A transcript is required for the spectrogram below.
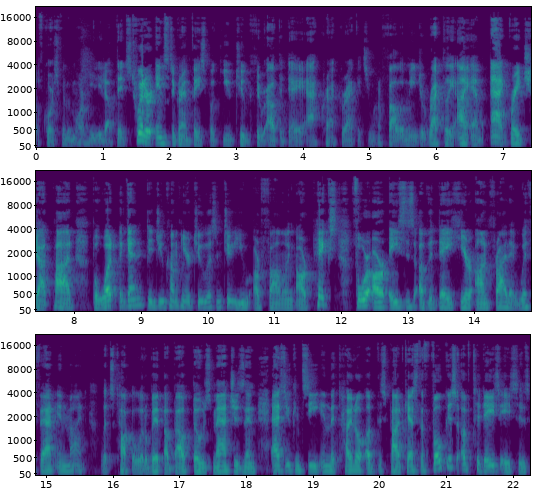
Of course, for the more immediate updates, Twitter, Instagram, Facebook, YouTube throughout the day at Cracked Racquets. You want to follow me directly? I am at Great Shot Pod. But what again did you come here to listen to? You are following our picks for our aces of the day here on Friday. With that in mind, let's talk a little bit about those matches. And as you can see in the title of this podcast, the focus of today's aces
